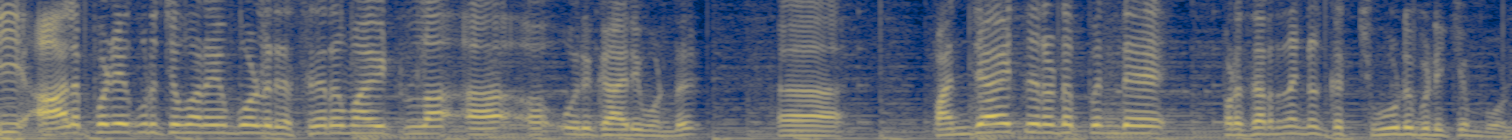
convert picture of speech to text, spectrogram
ഈ ആലപ്പുഴയെ കുറിച്ച് പറയുമ്പോൾ രസകരമായിട്ടുള്ള ഒരു കാര്യമുണ്ട്. പഞ്ചായത്ത് തെരഞ്ഞെടുപ്പിന്റെ പ്രചരണങ്ങൾക്ക് ചൂട് പിടിക്കുമ്പോൾ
